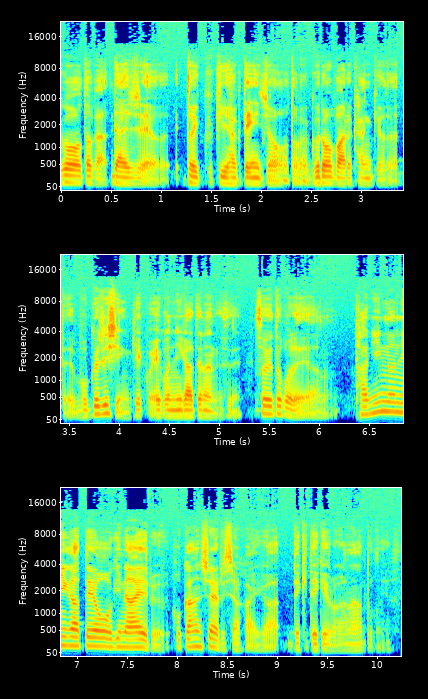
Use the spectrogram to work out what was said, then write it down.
語とか大事だよ TOEIC 900点以上とかグローバル環境とかって僕自身結構英語苦手なんですね。そういうところであの他人の苦手を補える補完し合える社会ができていければなと思います。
